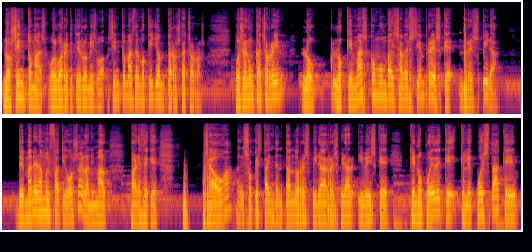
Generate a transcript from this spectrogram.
Los síntomas, vuelvo a repetir lo mismo, síntomas del moquillo en perros cachorros. Pues en un cachorrín lo, lo que más común vais a ver siempre es que respira de manera muy fatigosa, el animal parece que se ahoga, eso que está intentando respirar, respirar y veis que, que no puede, que, que, le cuesta, que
